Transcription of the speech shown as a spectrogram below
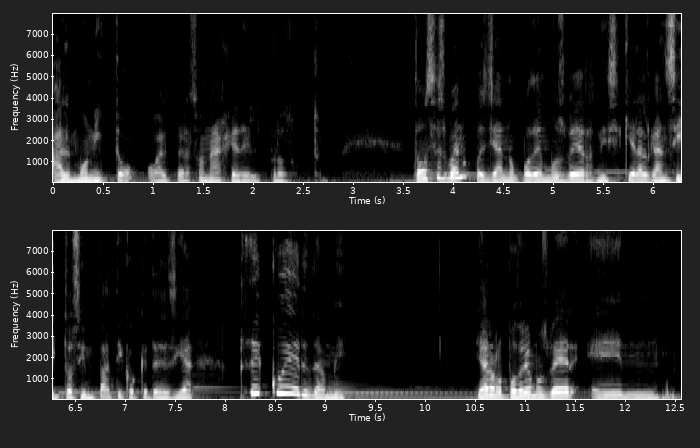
al monito o al personaje del producto. Entonces, bueno, pues ya no podemos ver ni siquiera al gansito simpático que te decía, recuérdame. Ya no lo podremos ver en,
